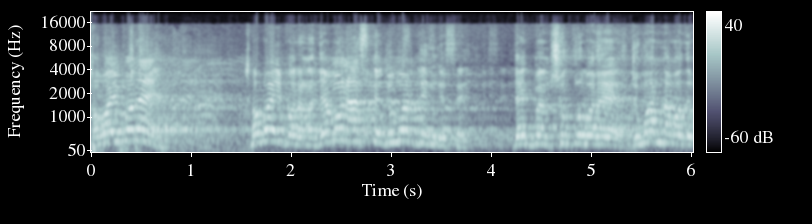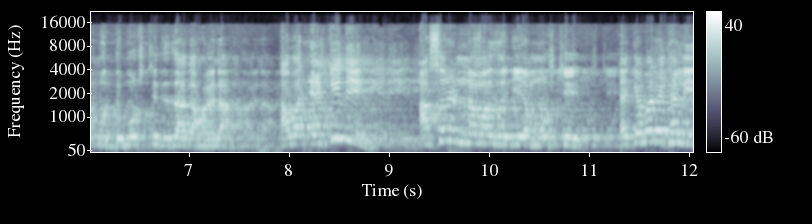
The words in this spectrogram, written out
সবাই পড়ে? সবাই পড়ে না। যেমন আজকে জুমার দিন গেছে, দেখবেন শুক্রবারে জুমার নামাজের মধ্যে মসজিদে জায়গা হয় না। আবার একই দিন আসরের নামাজে গিয়া মসজিদ একেবারে খালি।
